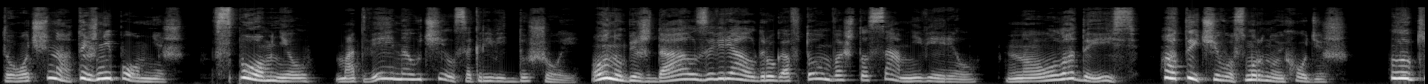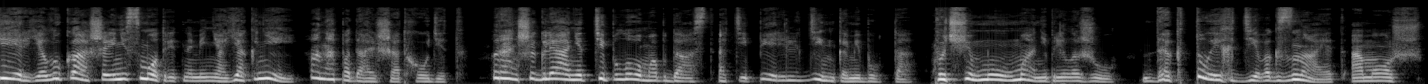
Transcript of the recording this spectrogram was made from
Точно? Ты ж не помнишь. Вспомнил. Матвей научился кривить душой. Он убеждал, заверял друга в том, во что сам не верил. «Ну, ладысь. А ты чего смурной ходишь?» «Лукерья, Лукаша и не смотрит на меня, я к ней. Она подальше отходит. Раньше глянет, теплом обдаст, а теперь льдинками будто. Почему ума не приложу? Да кто их девок знает, а мож...»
